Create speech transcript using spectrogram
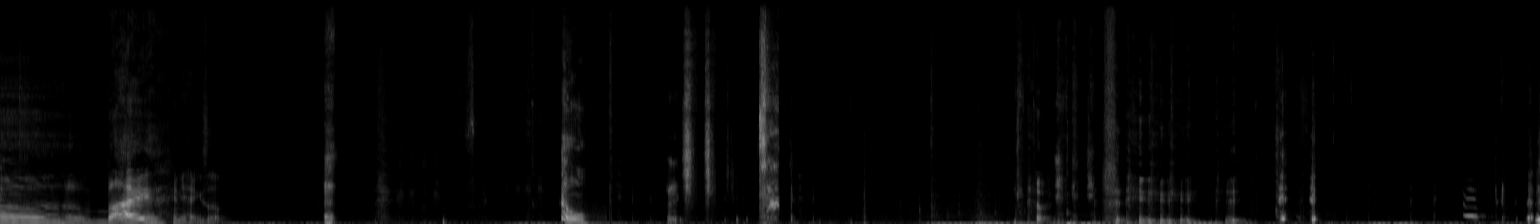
Uh, Bye. And he hangs up. No.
